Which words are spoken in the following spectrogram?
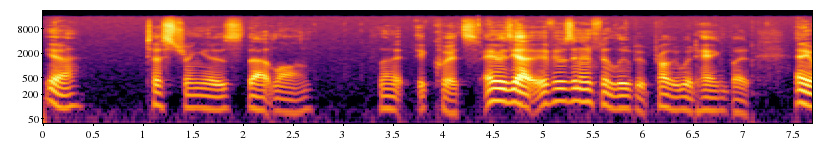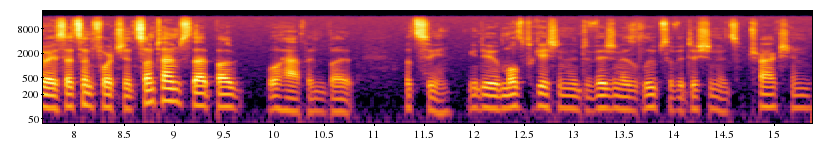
yeah, test string is that long. Then it, it quits. Anyways, yeah, if it was an infinite loop, it probably would hang. But anyways, that's unfortunate. Sometimes that bug will happen, but let's see. You can do multiplication and division as loops of addition and subtraction.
